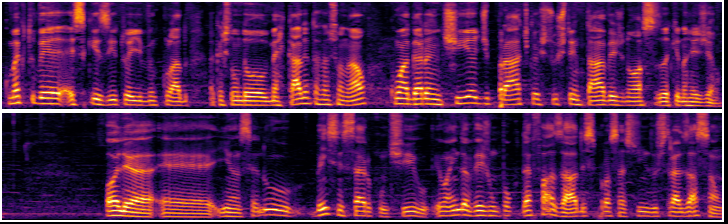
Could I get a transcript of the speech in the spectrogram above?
Como é que tu vê esse quesito aí vinculado à questão do mercado internacional com a garantia de práticas sustentáveis nossas aqui na região? Olha, é, Ian, sendo bem sincero contigo, eu ainda vejo um pouco defasado esse processo de industrialização.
